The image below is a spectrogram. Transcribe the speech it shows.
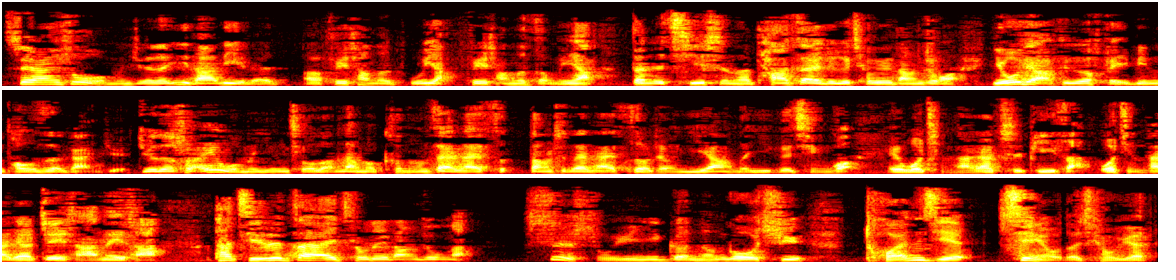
虽然说我们觉得意大利人啊非常的儒雅，非常的怎么样，但是其实呢，他在这个球队当中啊，有点这个匪兵头子的感觉，觉得说，哎，我们赢球了，那么可能在莱斯当时在莱斯特城一样的一个情况，哎，我请大家吃披萨，我请大家这啥那啥，他其实，在球队当中啊。是属于一个能够去团结现有的球员，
